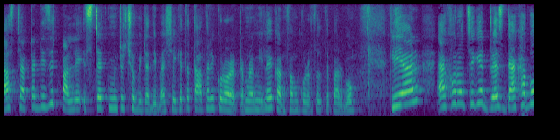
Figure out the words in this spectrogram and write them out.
লাস্ট চারটা ডিজিট পারলে স্টেটমেন্টের ছবিটা দিবা। সেক্ষেত্রে তাড়াতাড়ি করে অর্ডারটা আমরা মিলে কনফার্ম করে ফেলতে পারব। ক্লিয়ার এখন হচ্ছে গিয়ে ড্রেস দেখাবো,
